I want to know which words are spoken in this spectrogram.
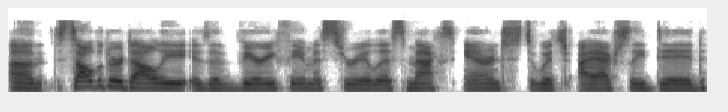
Um, Salvador Dali is a very famous surrealist, Max Ernst, which I actually did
